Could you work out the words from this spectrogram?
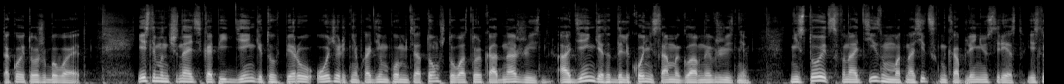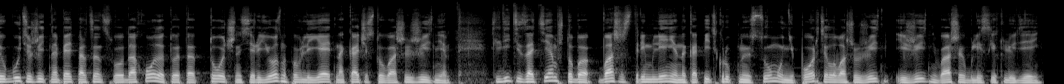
такое тоже бывает. Если вы начинаете копить деньги, то в первую очередь необходимо помнить о том, что у вас только одна жизнь, а деньги это далеко не самое главное в жизни. Не стоит с фанатизмом относиться к накоплению средств. Если вы будете жить на 5% своего дохода, то это точно серьезно повлияет на качество вашей жизни. Следите за тем, чтобы ваше стремление накопить крупную сумму не портило вашу жизнь и жизнь ваших близких людей.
